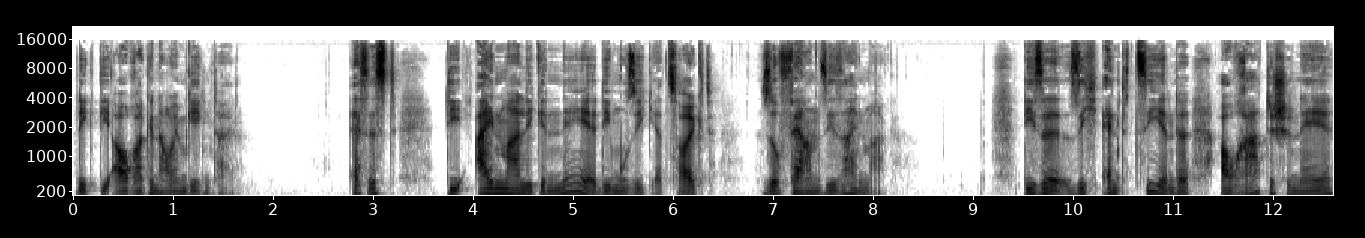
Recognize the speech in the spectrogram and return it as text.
liegt die Aura genau im Gegenteil. Es ist die einmalige Nähe die Musik erzeugt, sofern sie sein mag. Diese sich entziehende, auratische Nähe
